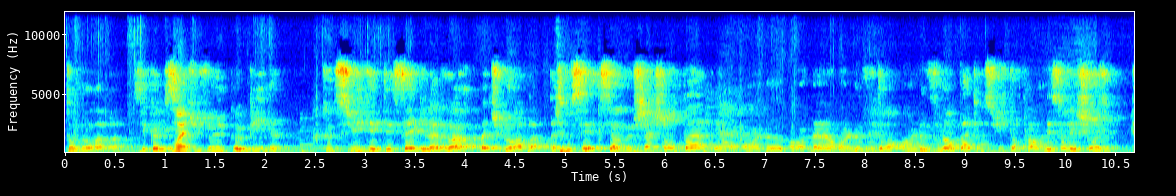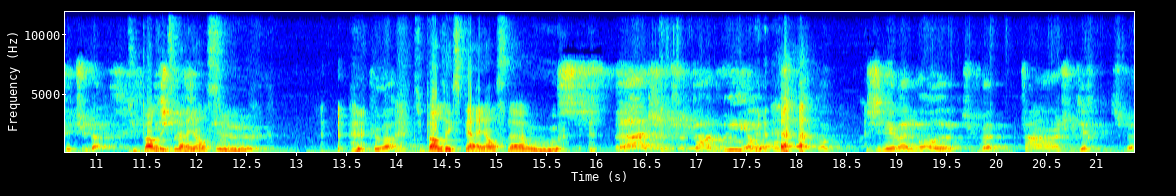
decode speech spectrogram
t'en auras pas. C'est comme si tu veux une copine, tout de suite, et t'essayes de l'avoir, bah tu l'auras pas. Parce que c'est en ne cherchant pas et en, le, en, le voulant, en le voulant pas tout de suite, enfin en laissant les choses, que tu l'as. Tu parles d'expérience ou... Quoi? Tu parles d'expérience là ou Bah je, parle oui, en, généralement, euh, tu vas, enfin, je veux dire, tu vas,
